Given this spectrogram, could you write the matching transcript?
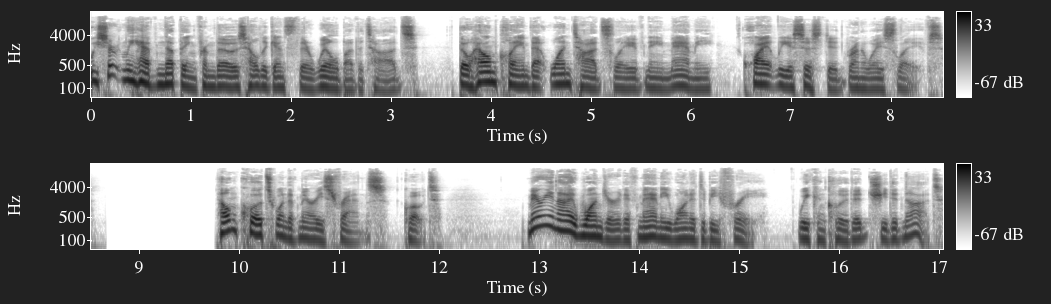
We certainly have nothing from those held against their will by the Todds, though Helm claimed that one Todd slave named Mammy quietly assisted runaway slaves. Helm quotes one of Mary's friends quote, Mary and I wondered if Mammy wanted to be free. We concluded she did not.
